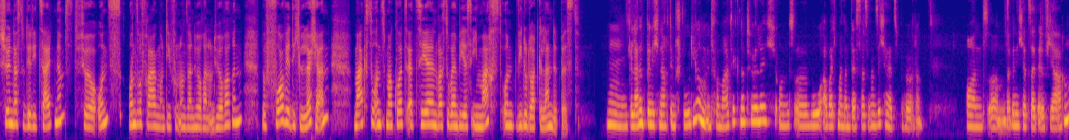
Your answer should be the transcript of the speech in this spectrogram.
Schön, dass du dir die Zeit nimmst für uns, unsere Fragen und die von unseren Hörern und Hörerinnen. Bevor wir dich löchern, magst du uns mal kurz erzählen, was du beim BSI machst und wie du dort gelandet bist? Hm, gelandet bin ich nach dem Studium, Informatik natürlich. Und äh, wo arbeitet man dann besser als in einer Sicherheitsbehörde? Und ähm, da bin ich jetzt seit elf Jahren.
